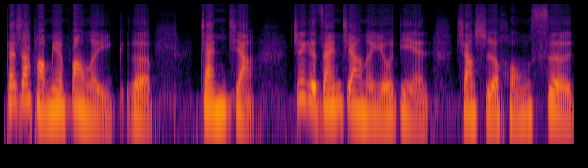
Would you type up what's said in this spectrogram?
但是它旁边放了一个蘸酱，这个蘸酱呢，有点像是红色。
